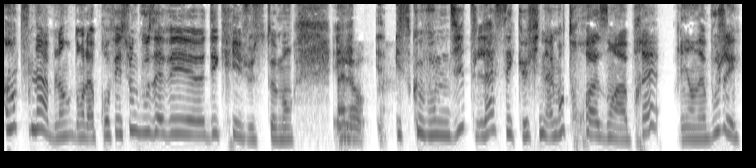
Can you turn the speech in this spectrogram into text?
intenables hein, dans la profession que vous avez euh, décrit justement. Et, Alors- et ce que vous me dites là, c'est que finalement trois ans après, rien n'a bougé?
